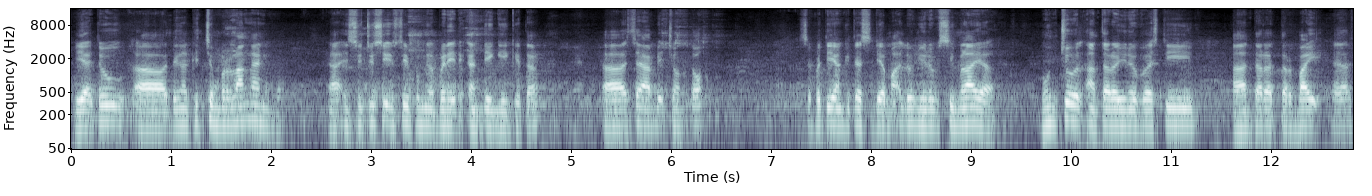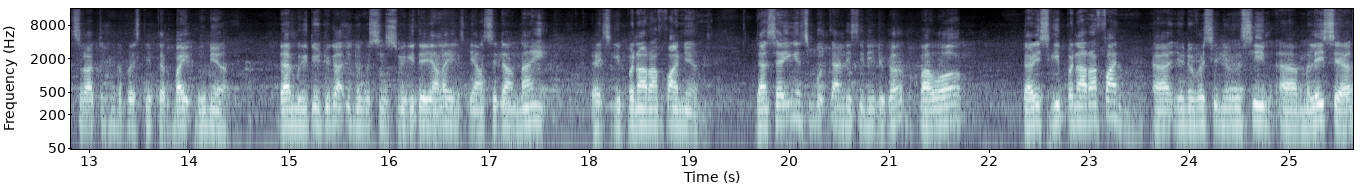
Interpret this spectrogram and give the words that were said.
Iaitu uh, dengan kecemerlangan uh, institusi-institusi pendidikan tinggi kita. Uh, saya ambil contoh seperti yang kita sedia maklum Universiti Melaya muncul antara universiti antara terbaik uh, 100 universiti terbaik dunia dan begitu juga universiti kita yang lain yang sedang naik dari segi penarafannya. Dan saya ingin sebutkan di sini juga bahawa dari segi penarafan uh, universiti-universiti uh, Malaysia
